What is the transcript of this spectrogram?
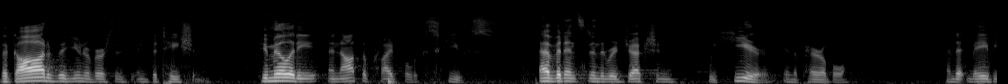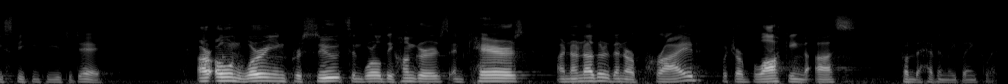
the God of the universe's invitation. Humility and not the prideful excuse, evidenced in the rejection we hear in the parable, and that may be speaking to you today. Our own worrying pursuits and worldly hungers and cares are none other than our pride, which are blocking us from the heavenly banquet.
